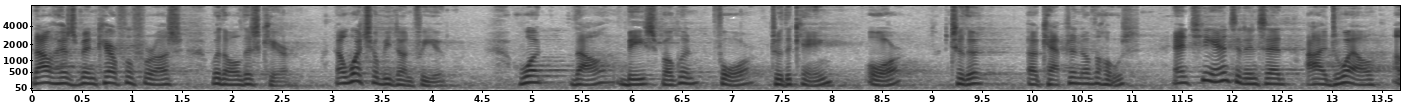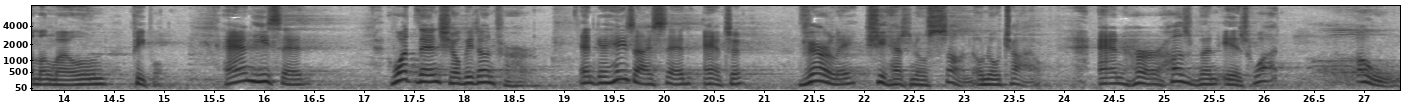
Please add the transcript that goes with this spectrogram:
thou hast been careful for us with all this care. Now what shall be done for you? What thou be spoken for to the king or to the uh, captain of the host? And she answered and said, I dwell among my own people. And he said, What then shall be done for her? And Gehazi said, answered, Verily, she has no son or no child, and her husband is what? Old.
